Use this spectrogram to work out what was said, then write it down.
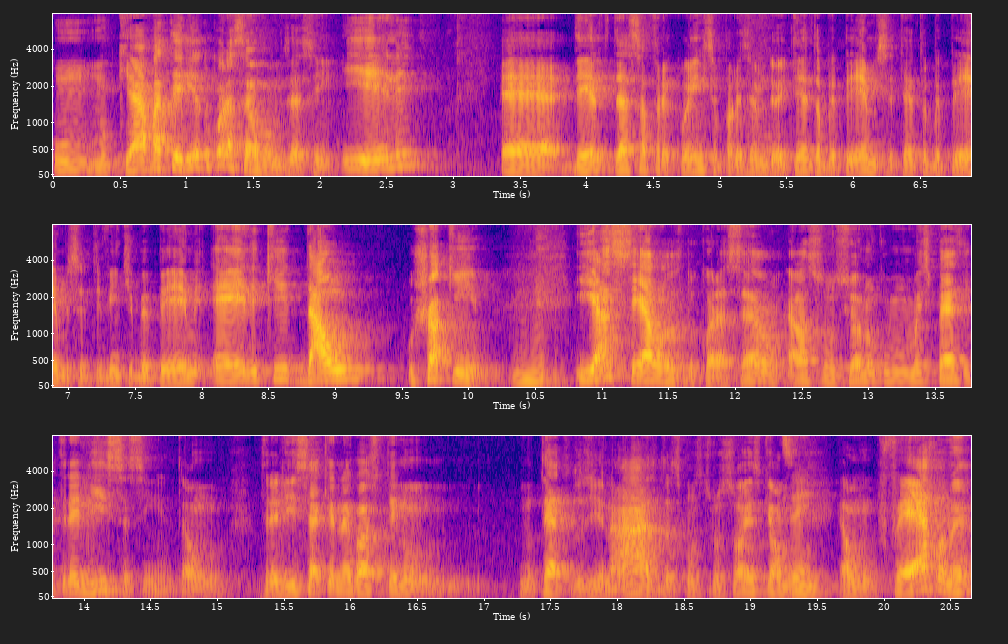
um, que é a bateria do coração, vamos dizer assim. E ele, é, dentro dessa frequência, por exemplo, de 80 BPM, 70 BPM, 120 BPM, é ele que dá o, o choquinho. Uhum. E as células do coração, elas funcionam como uma espécie de treliça, assim. Então, treliça é aquele negócio que tem no, no teto dos ginásios, das construções, que é um, é um ferro, né?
